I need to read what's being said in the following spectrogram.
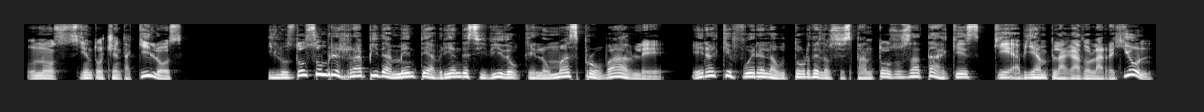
unos 180 kilos, y los dos hombres rápidamente habrían decidido que lo más probable era que fuera el autor de los espantosos ataques que habían plagado la región.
